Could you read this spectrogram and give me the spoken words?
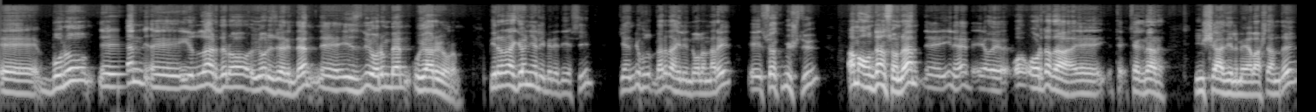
E, bunu e, ben e, yıllardır o yol üzerinde e, izliyorum, ben uyarıyorum. Bir ara Gönyeli Belediyesi kendi hudutları dahilinde olanları e, sökmüştü. Ama ondan sonra e, yine e, orada da e, te, tekrar inşa edilmeye başlandı.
